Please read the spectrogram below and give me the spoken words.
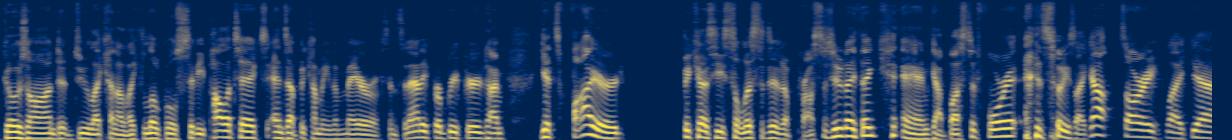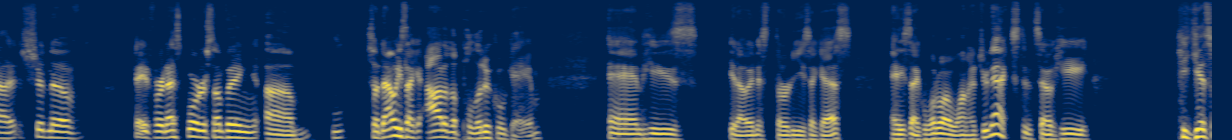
goes on to do like kind of like local city politics, ends up becoming the mayor of Cincinnati for a brief period of time, gets fired because he solicited a prostitute, I think, and got busted for it. And so he's like, oh, sorry, like, yeah, shouldn't have paid for an escort or something. Um, so now he's like out of the political game and he's, you know, in his 30s, I guess. And he's like, what do I want to do next? And so he he gets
